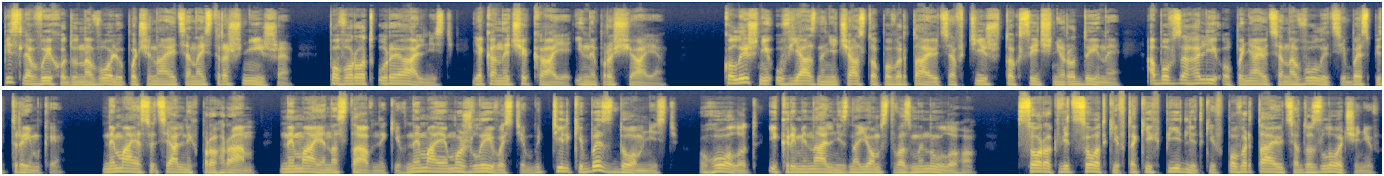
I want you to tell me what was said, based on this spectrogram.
Після виходу на волю починається найстрашніше поворот у реальність, яка не чекає і не прощає. Колишні ув'язнені часто повертаються в ті ж токсичні родини або взагалі опиняються на вулиці без підтримки. Немає соціальних програм, немає наставників, немає можливості, тільки бездомність, голод і кримінальні знайомства з минулого. 40% таких підлітків повертаються до злочинів.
